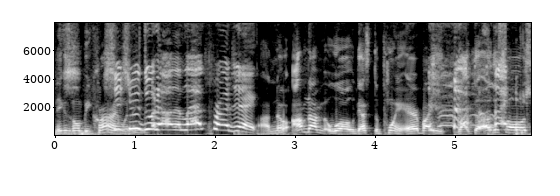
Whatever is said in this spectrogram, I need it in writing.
Niggas gonna be crying. Shit, when you they- do that on the last project. I know. I'm not. Well, that's the point. Everybody like the other Like- songs.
